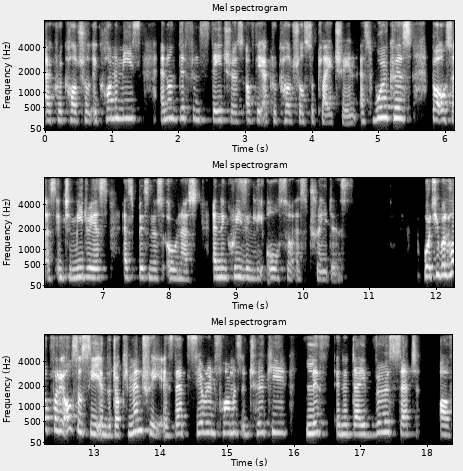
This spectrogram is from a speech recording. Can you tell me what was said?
agricultural economies and on different stages of the agricultural supply chain as workers, but also as intermediaries, as business owners, and increasingly also as traders. What you will hopefully also see in the documentary is that Syrian farmers in Turkey live in a diverse set of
